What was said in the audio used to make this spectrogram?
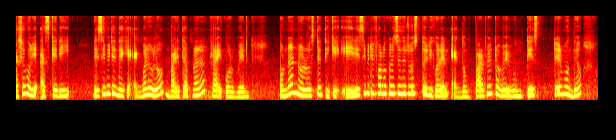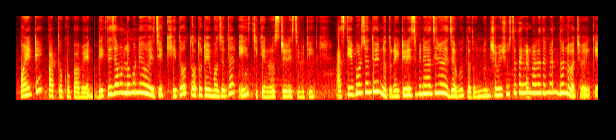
আশা করি আজকের এই রেসিপিটি দেখে একবার হলো বাড়িতে আপনারা ট্রাই করবেন। অন্যান্য রোস্টের থেকে এই রেসিপিটি ফলো করে যদি রোস্ট তৈরি করেন, একদম পারফেক্ট হবে এবং টেস্ট চারটের মধ্যেও অনেকটাই পার্থক্য পাবেন। দেখতে যেমন লোভনীয় হয়েছে, খেতেও ততটাই মজাদার এই চিকেন রোস্টের রেসিপিটি আজকে এই পর্যন্তই। নতুন একটি রেসিপি নিয়ে হাজির হয়ে যাব। ততক্ষণ সবাই সুস্থ থাকবেন, ভালো থাকবেন। ধন্যবাদ সবাইকে।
